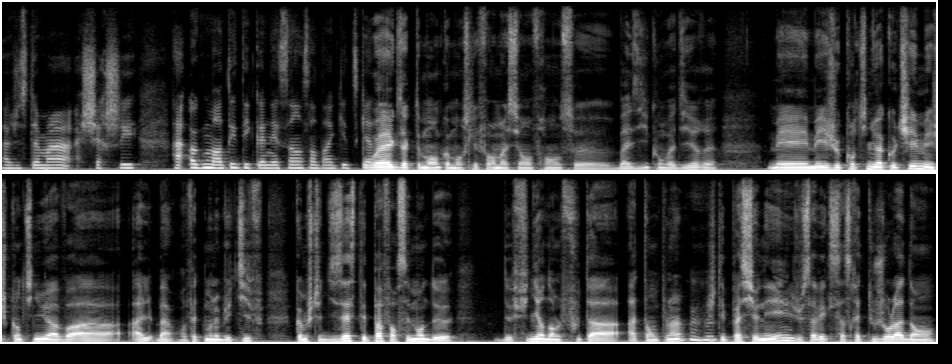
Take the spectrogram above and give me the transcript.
à justement à chercher à augmenter tes connaissances en tant qu'éducateur? Ouais, exactement. On commence les formations en France euh, basiques, on va dire. Mais, mais je continue à coacher, mais je continue à avoir. à- bah, en fait, mon objectif, comme je te disais, c'était pas forcément de, de finir dans le foot à, à temps plein. Mhm. J'étais passionné, je savais que ça serait toujours là dans,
